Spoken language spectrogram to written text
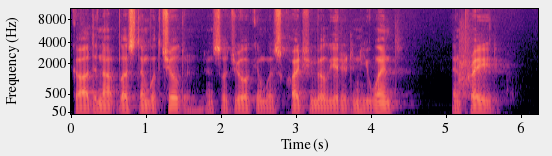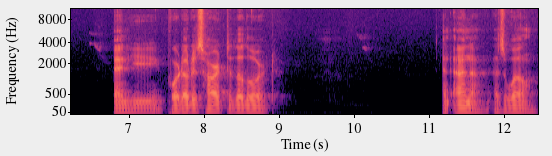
God did not bless them with children, and so Joachim was quite humiliated, and he went and prayed, and he poured out his heart to the Lord. And Anna as well.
